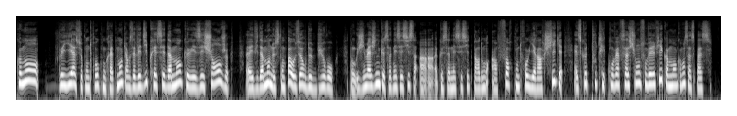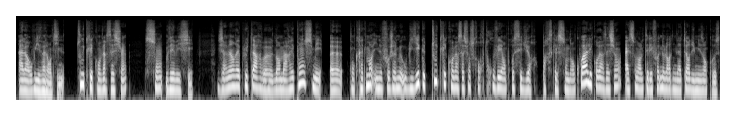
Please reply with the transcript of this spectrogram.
comment vous veillez à ce contrôle concrètement? Car vous avez dit précédemment que les échanges, évidemment, ne se font pas aux heures de bureau. Donc j'imagine que ça nécessite, un, que ça nécessite pardon, un fort contrôle hiérarchique. Est-ce que toutes les conversations sont vérifiées? Comment, comment ça se passe? Alors oui, Valentine, toutes les conversations sont vérifiées. J'y reviendrai plus tard euh, dans ma réponse, mais euh, concrètement, il ne faut jamais oublier que toutes les conversations seront retrouvées en procédure. Parce qu'elles sont dans quoi Les conversations, elles sont dans le téléphone ou l'ordinateur du mise en cause.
